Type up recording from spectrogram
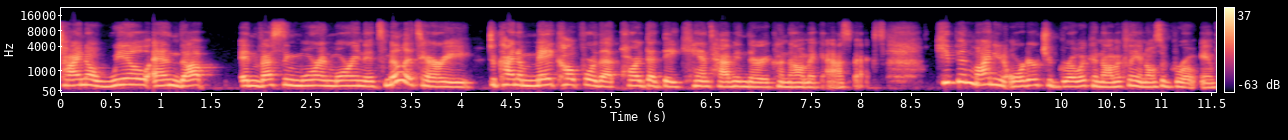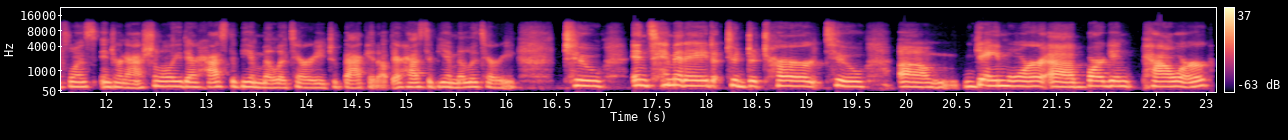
china will end up investing more and more in its military to kind of make up for that part that they can't have in their economic aspects. Keep in mind, in order to grow economically and also grow influence internationally, there has to be a military to back it up. There has to be a military to intimidate, to deter, to um, gain more uh, bargain power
